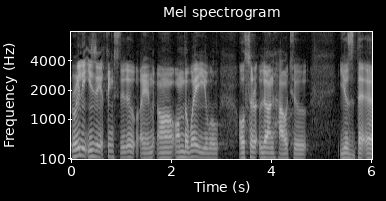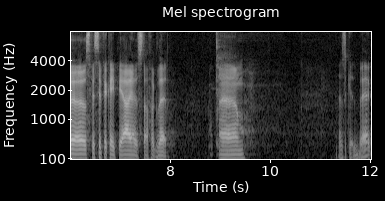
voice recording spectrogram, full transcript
really easy things to do. And uh, on the way, you will also learn how to use the uh, specific API and stuff like that. Um, let's get back.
